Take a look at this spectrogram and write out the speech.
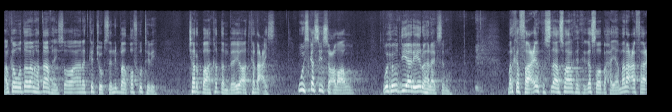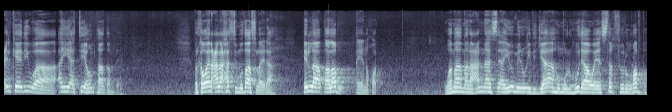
Halkan waddadan haddaad hayso oo aanad ka joogsanin baad qof ku tidhi jar baa ka dambeeyo aad ka dhacaysa. Wuu iska sii socdaa uun. Wuxuu u diyaariyay inuu halaagsamo. Marka faacilku sidaasuu halkan kaga soo baxaya manaca faacilkeedii waa an yatiyahum taa dambe. Marka waa in calaa xadfi mudaaf la idhaah ilaa alabu ayay noqon. Wamaa manaca annaasa an yuminuu id jaaahum اlhudaa wayastakfiruu rabba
